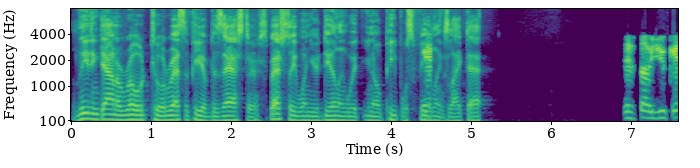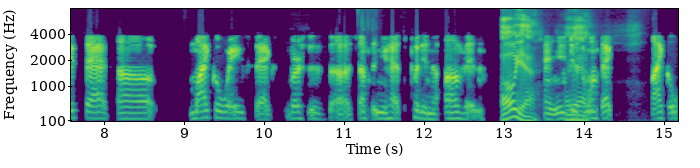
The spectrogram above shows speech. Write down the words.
leading down a road to a recipe of disaster, especially when you're dealing with you know people's feelings like that. And so you get that uh, microwave sex versus uh, something you have to put in the oven. Oh yeah, and you oh, just yeah. want that microwave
